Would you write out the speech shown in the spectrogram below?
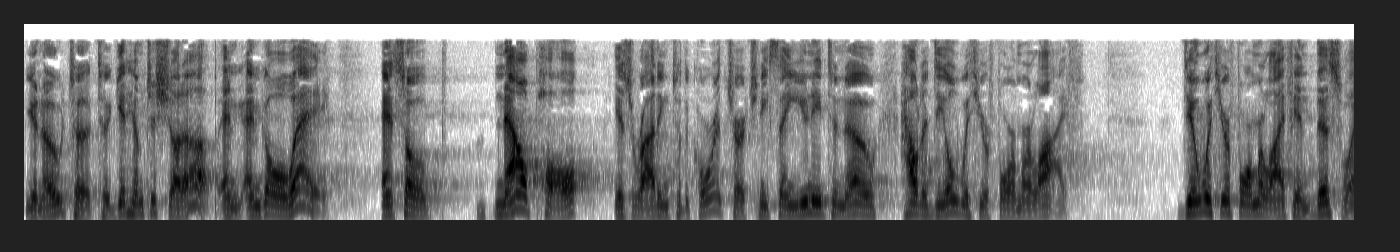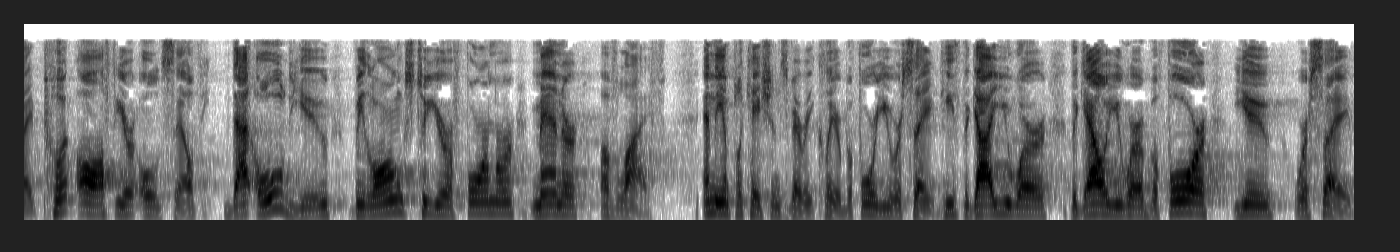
you know, to, to get him to shut up and, and go away? And so now Paul is writing to the Corinth church and he's saying you need to know how to deal with your former life. Deal with your former life in this way. Put off your old self. That old you belongs to your former manner of life. And the implication's very clear. Before you were saved. He's the guy you were, the gal you were before you were saved.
